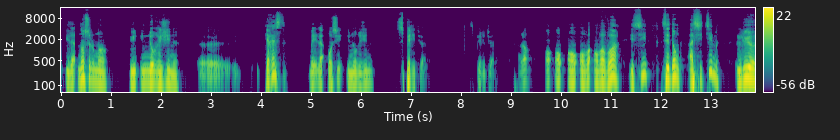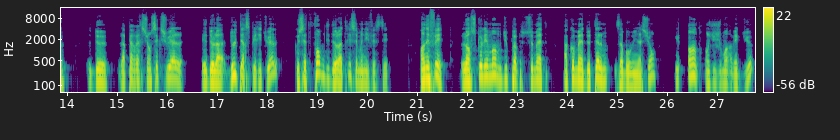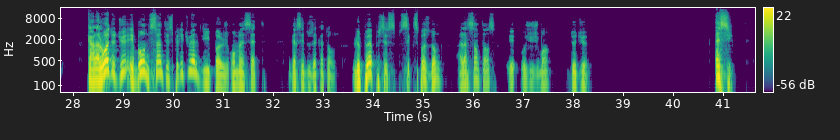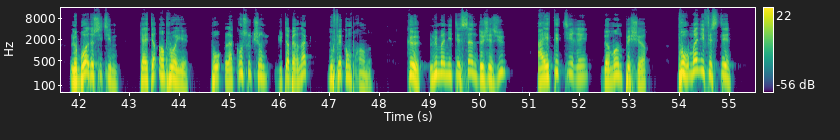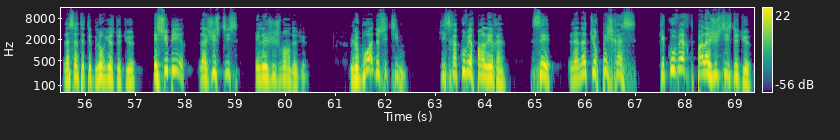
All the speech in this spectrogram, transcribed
il a non seulement une, origine euh, terrestre, mais il a aussi une origine spirituelle. Spirituelle. Alors, on, va, on va voir ici, c'est donc à Sittim, lieu de la perversion sexuelle et de l'adultère spirituel, que cette forme d'idolâtrie s'est manifestée. En effet, lorsque les membres du peuple se mettent à commettre de telles abominations, ils entrent en jugement avec Dieu, car la loi de Dieu est bonne, sainte et spirituelle, dit Paul, Romains 7, versets 12 à 14. Le peuple s'expose donc à la sentence et au jugement de Dieu. Ainsi, le bois de Sittim qui a été employé pour la construction du tabernacle nous fait comprendre que l'humanité sainte de Jésus a été tirée d'un monde pécheur pour manifester la sainteté glorieuse de Dieu et subir la justice et le jugement de Dieu. Le bois de Sittim, qui sera couvert par les reins, c'est la nature pécheresse qui est couverte par la justice de Dieu.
